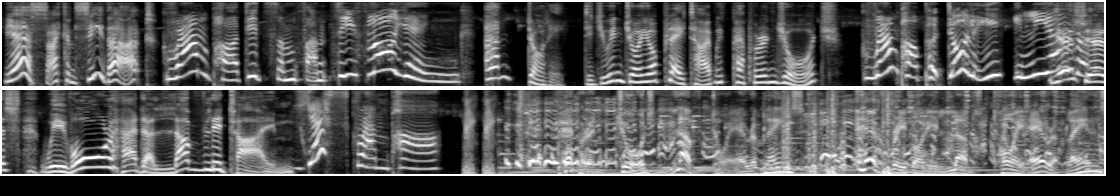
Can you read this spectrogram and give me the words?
Yes, I can see that. Grandpa did some fancy flying. And Dolly, did you enjoy your playtime with Peppa and George? Grandpa put Dolly in the Yes, aero- yes, we've all had a lovely time. Yes, Grandpa. Peppa and George love toy aeroplanes. Everybody loves toy aeroplanes.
